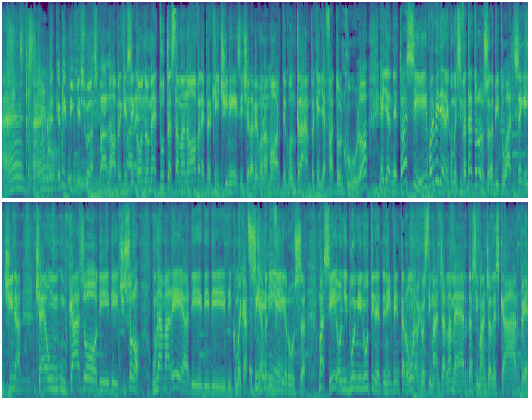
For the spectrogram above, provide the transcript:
Eh? Eh? Perché mi picchi sulla spalla? No, perché Fare- secondo me tutta sta manovra è perché i cinesi ce l'avevano a morte con Trump che gli ha fatto il culo e gli hanno detto: Ah sì, vuoi vedere come si fa? Tanto loro sono abituati, sai che in Cina c'è un, un caso di, di- ci sono una marea di, di- di- di- come cazzo si chiama? Di Epidemie. virus. Ma sì, ogni due minuti ne, ne inventano una, perché questi mangiano la merda, si mangiano le scarpe,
